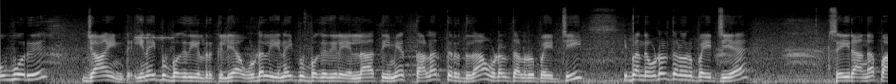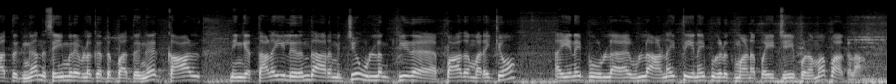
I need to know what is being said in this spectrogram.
ஒவ்வொரு ஜாயிண்ட் இணைப்பு பகுதிகள் இருக்கு இல்லையா? உடல் இணைப்பு பகுதியில் எல்லாத்தையுமே தளர்த்துறது தான் உடல் தளர்வு பயிற்சி. இப்போ அந்த உடல் தளர்வு பயிற்சியை செய்கிறாங்க பார்த்துக்குங்க அந்த செய்முறை விளக்கத்தை பார்த்துங்க கால் நீங்கள் தலையிலிருந்து ஆரம்பித்து உள்ளம் கீழே பாதம் வரைக்கும் இணைப்பு உள்ள உள்ள அனைத்து இணைப்புகளுக்குமான பயிற்சியை இப்போ நம்ம பார்க்கலாம்.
